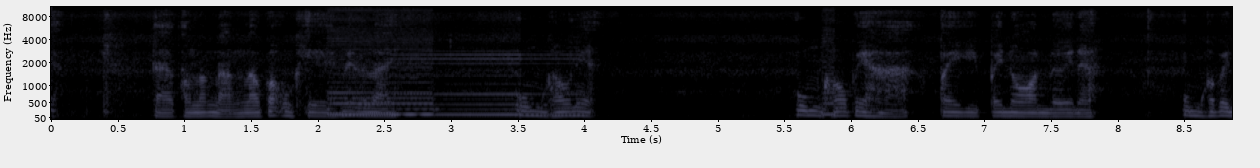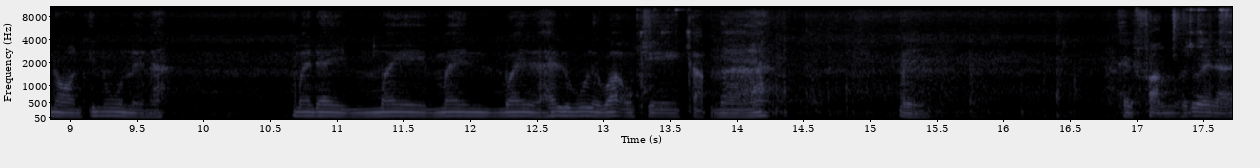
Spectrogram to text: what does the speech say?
อะแต่ตอนหลังๆ เราก็โอเคไม่เป็นไร อุ้มเขาเนี่ย อุ้มเขาไปหาไปไปนอนเลยนะ อุ้มเขาไปนอนที่นู่นเลยนะ ไม่ได้ไม่ไม่ไม่ให้รู้เลยว่า โอเคกลับนะให้ฟังซะด้วยนะ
